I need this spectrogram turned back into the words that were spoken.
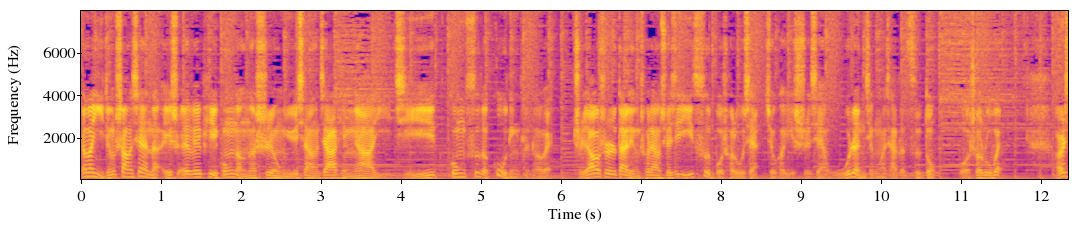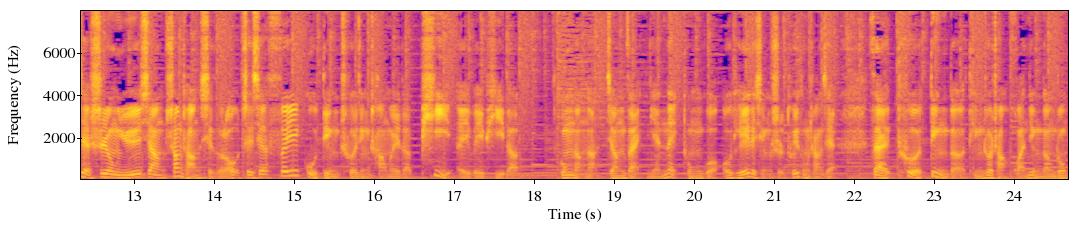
那么已经上线的 HAVP 功能呢，适用于像家庭呀以及公司的固定停车位，只要是带领车辆学习一次泊车路线，就可以实现无人情况下的自动泊车入位。而且适用于像商场、写字楼这些非固定车景场位的 PAVP 的功能呢，将在年内通过 OTA 的形式推送上线。在特定的停车场环境当中，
